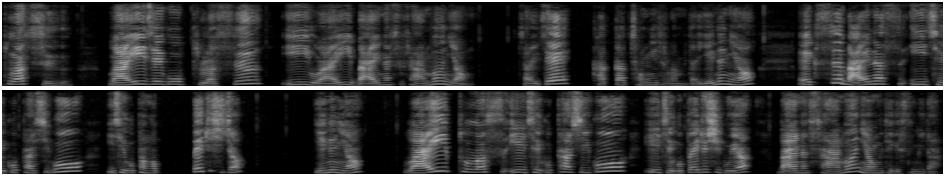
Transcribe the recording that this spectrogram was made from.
플러스 y제곱 플러스 2y 마이너스 3은 0. 자 이제 각각 정리 들어갑니다. 얘는요. X 마이너스 2 제곱하시고 2 제곱한 거 빼주시죠. 얘는요. y 플러스 1 제곱하시고 1 제곱 빼주시고요. 마이너스 3은 0 되겠습니다.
